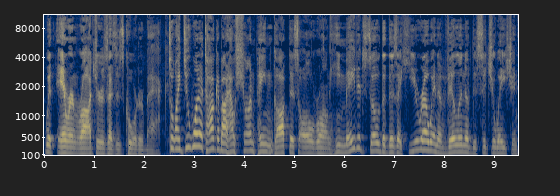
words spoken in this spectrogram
with Aaron Rodgers as his quarterback. So I do want to talk about how Sean Payton got got this all wrong. He made it so that there's a hero and a villain of the situation.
